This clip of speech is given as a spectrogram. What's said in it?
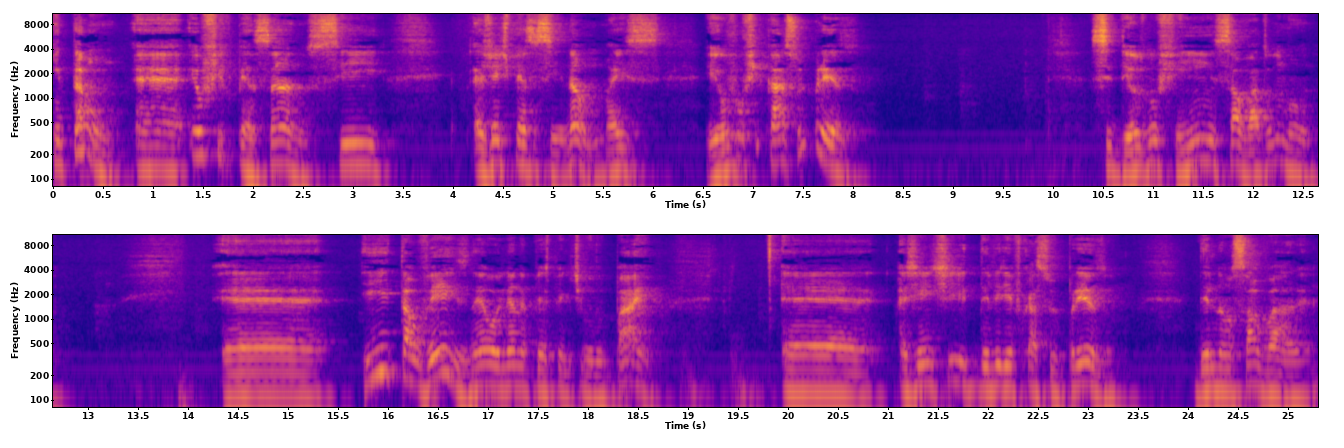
Então, é, eu fico pensando se a gente pensa assim, não, mas eu vou ficar surpreso se Deus no fim salvar todo mundo. É, e talvez, né, olhando a perspectiva do Pai, é, a gente deveria ficar surpreso dele não salvar, né?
